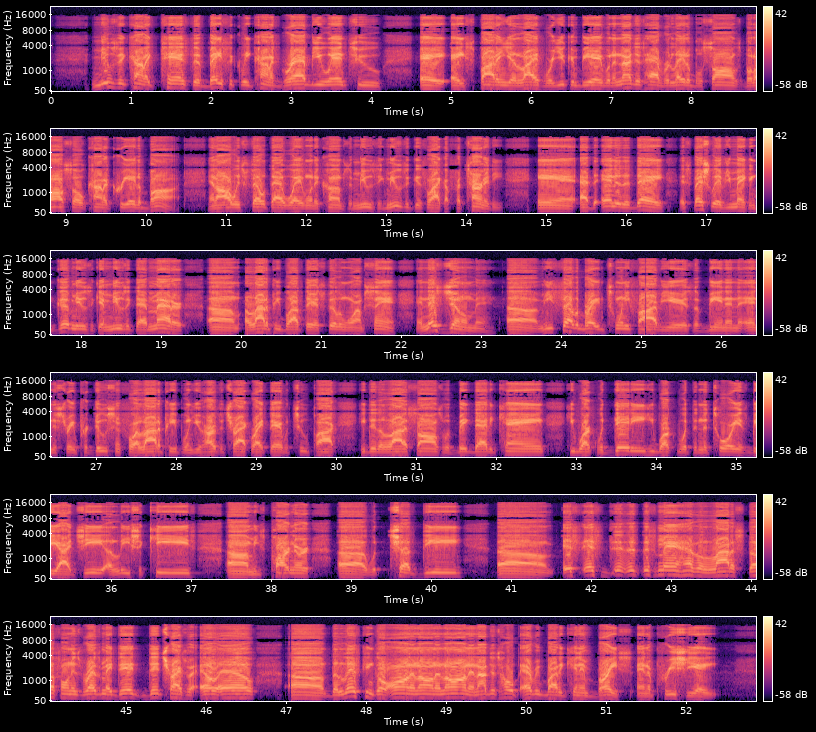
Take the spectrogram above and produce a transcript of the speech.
Music kind of tends to basically kind of grab you into a a spot in your life where you can be able to not just have relatable songs, but also kind of create a bond. And I always felt that way when it comes to music. Music is like a fraternity. And at the end of the day, especially if you're making good music and music that matter, um, a lot of people out there is feeling what I'm saying. And this gentleman, um, he's celebrating 25 years of being in the industry, producing for a lot of people. And you heard the track right there with Tupac. He did a lot of songs with Big Daddy Kane. He worked with Diddy. He worked with the notorious B.I.G., Alicia Keys. Um, he's partnered uh, with Chuck D. Um, it's, it's it's this man has a lot of stuff on his resume. Did did tracks for LL. Uh, the list can go on and on and on, and I just hope everybody can embrace and appreciate,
